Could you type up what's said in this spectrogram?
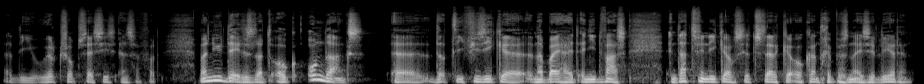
Eh, die workshop-sessies enzovoort. Maar nu deden ze dat ook ondanks uh, dat die fysieke nabijheid er niet was. En dat vind ik als het sterke ook aan het gepersonaliseerd leren.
